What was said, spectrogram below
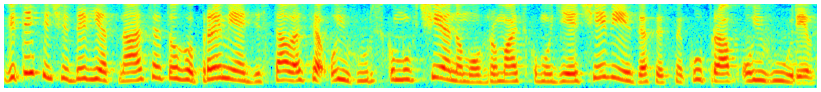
2019-го премія дісталася уйгурському вченому, громадському діячеві і захиснику прав уйгурів.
